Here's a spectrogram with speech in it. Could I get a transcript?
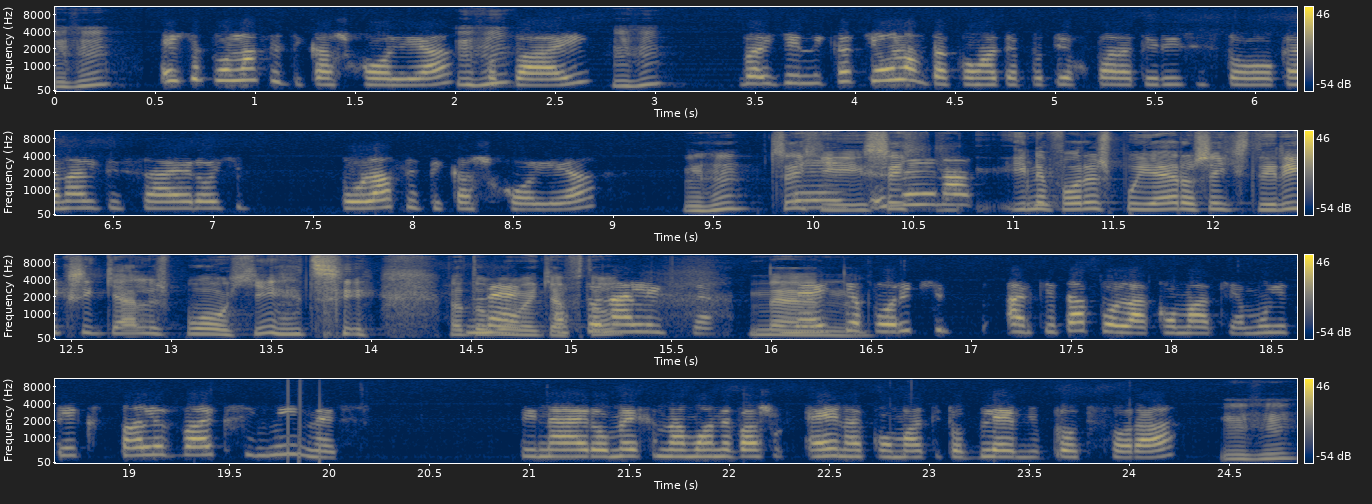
mm έχει πολλά θετικά σχόλια, mm-hmm. το πάει. Mm-hmm. Γενικά και όλα τα κομμάτια που έχω παρατηρήσει στο κανάλι της Αέρο έχει πολλά θετικά σχόλια. Mm-hmm. Έχει, ε, ένα... Είναι φορές που η Αέρος έχει στηρίξει και άλλες που όχι, έτσι, να το ναι, πούμε και αυτό. αυτό είναι αλήθεια. Ναι, ναι, έχει απορρίψει αρκετά πολλά κομμάτια μου, γιατί πάλευα έξι μήνες στην Αέρο μέχρι να μου ανεβάσουν ένα κομμάτι το μπλε πρώτη φορά. Mm-hmm.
